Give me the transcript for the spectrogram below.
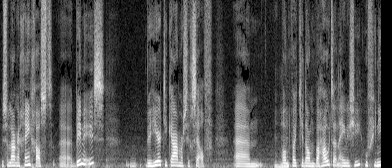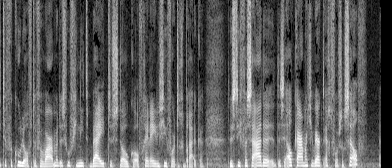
Dus zolang er geen gast uh, binnen is, beheert die kamer zichzelf. Um, mm -hmm. Want wat je dan behoudt aan energie, hoef je niet te verkoelen of te verwarmen. Dus hoef je niet bij te stoken of geen energie voor te gebruiken. Dus die façade, dus elk kamertje werkt echt voor zichzelf. Um,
